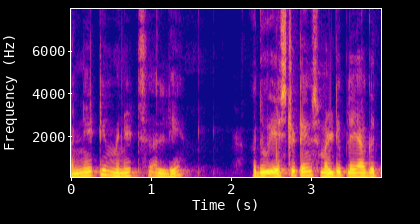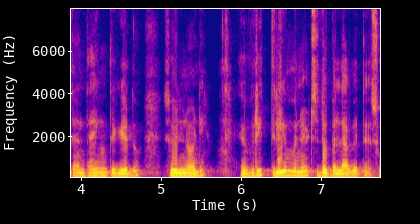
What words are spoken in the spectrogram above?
ಒನ್ ಏಯ್ಟಿ ಮಿನಿಟ್ಸಲ್ಲಿ ಅದು ಎಷ್ಟು ಟೈಮ್ಸ್ ಮಲ್ಟಿಪ್ಲೈ ಆಗುತ್ತೆ ಅಂತ ಹೆಂಗೆ ತೆಗೆಯೋದು? ಸೊ ಇಲ್ಲಿ ನೋಡಿ ಎವ್ರಿ ತ್ರೀ ಮಿನಿಟ್ಸ್ ಡಬಲ್ ಆಗುತ್ತೆ. ಸೊ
